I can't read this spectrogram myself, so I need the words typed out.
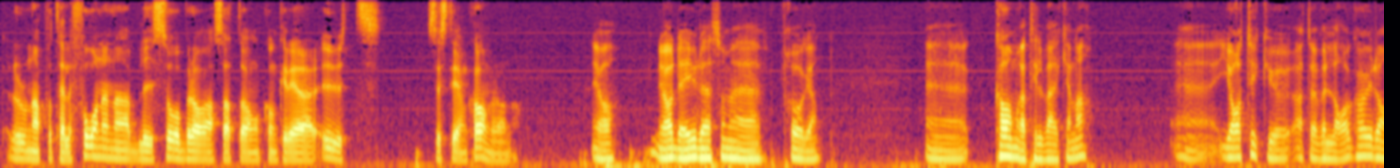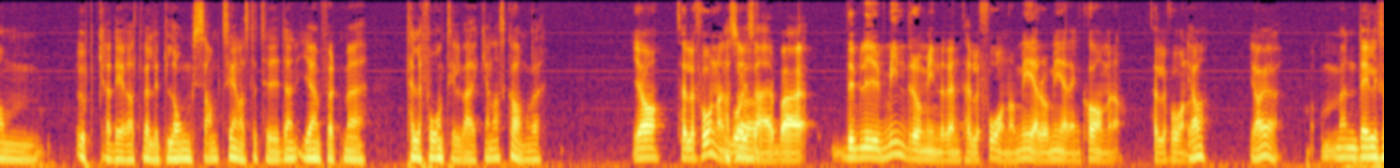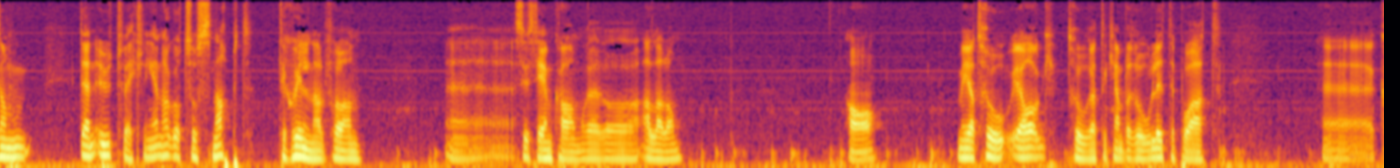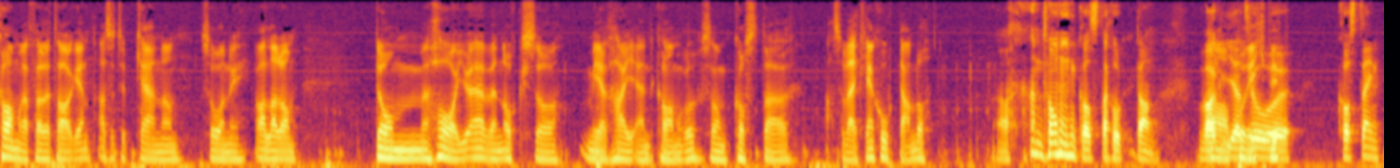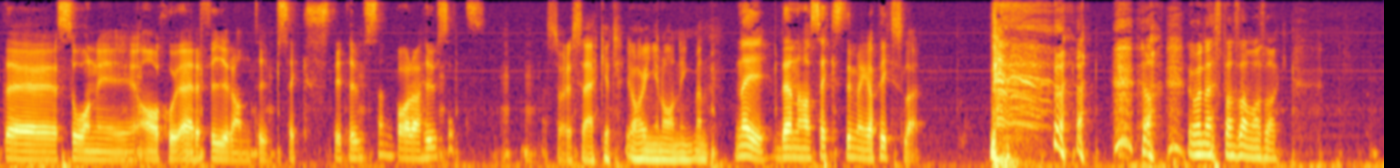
kamerorna på telefonerna blir så bra så att de konkurrerar ut systemkamerorna. Ja, ja det är ju det som är frågan. Eh, kameratillverkarna. Eh, jag tycker ju att överlag har ju de uppgraderat väldigt långsamt senaste tiden jämfört med telefontillverkarnas kameror. Ja, telefonen Alltså- går ju så här bara. Det blir ju mindre och mindre en telefon och mer och mer en kamera. Telefonen. Ja, ja, ja. Men det är liksom den utvecklingen har gått så snabbt till skillnad från eh, systemkameror och alla dem. ja. Men jag tror, jag tror att det kan bero lite på att eh, kameraföretagen, alltså typ Canon, Sony och alla dem. De har ju även också mer high-end kameror som kostar, alltså verkligen skjortan då. Ja, de kostar skjortan. Va, Ja, jag tror, riktigt. Kostar inte Sony A7R4 typ 60 000 bara huset? Så är det säkert, jag har ingen aning men. Nej, den har 60 megapixlar. ja, det var nästan samma sak.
